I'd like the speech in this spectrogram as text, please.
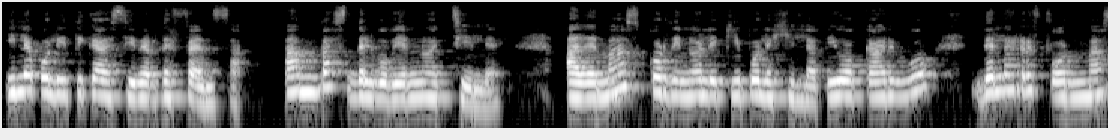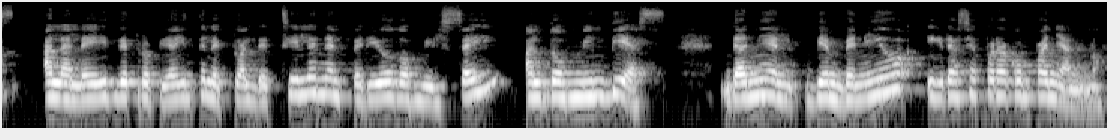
y la Política de Ciberdefensa, ambas del Gobierno de Chile. Además, coordinó el equipo legislativo a cargo de las reformas a la Ley de Propiedad Intelectual de Chile en el periodo 2006 al 2010. Daniel, bienvenido y gracias por acompañarnos.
